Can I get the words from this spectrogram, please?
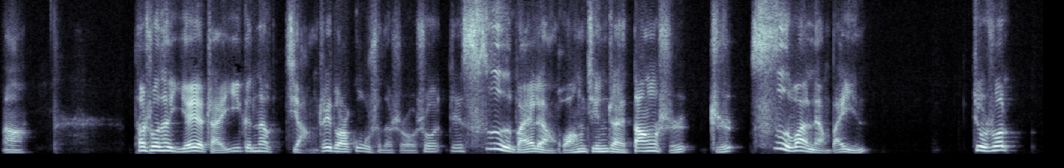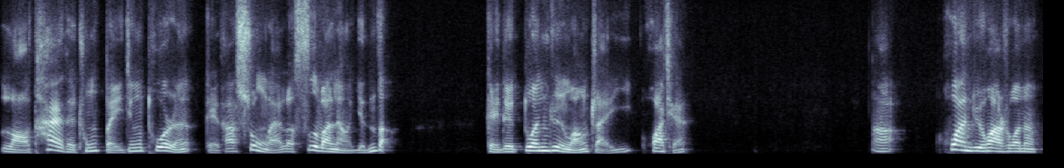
啊，他说他爷爷翟一跟他讲这段故事的时候，说这四百两黄金在当时值四万两白银，就是说老太太从北京托人给他送来了四万两银子，给这端郡王翟一花钱啊。换句话说呢？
